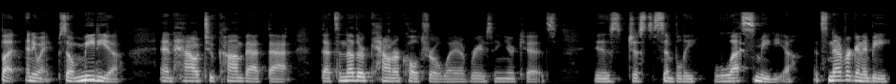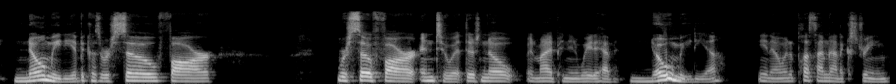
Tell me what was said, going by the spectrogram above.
But anyway, so media and how to combat that. That's another countercultural way of raising your kids is just simply less media. It's never going to be no media because we're so far we're so far into it. There's no, in my opinion, way to have no media, you know, and plus I'm not extreme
